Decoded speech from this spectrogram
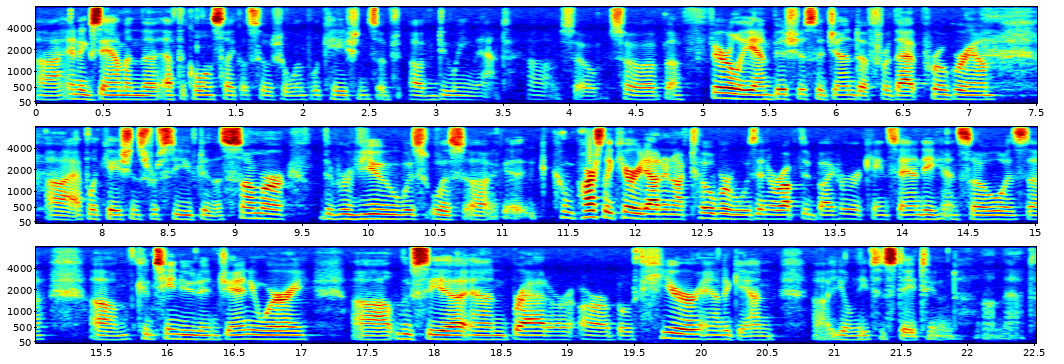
uh, and examine the ethical and psychosocial implications of, of doing that. Um, so so a, a, fairly ambitious agenda for that program. Uh, applications received in the summer. The review was, was partially carried out in October, was interrupted by Hurricane Sandy, and so was um, continued in January. Uh, Lucia and Brad are, are, both here, and again, uh, you'll need to stay tuned on that.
